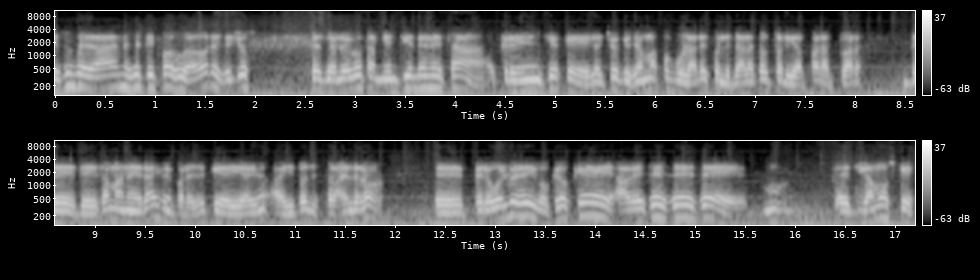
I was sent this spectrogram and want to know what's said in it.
eso se da en ese tipo de jugadores. Ellos, desde luego, también tienen esa creencia que el hecho de que sean más populares, pues les da la autoridad para actuar de, de esa manera y me parece que ahí, ahí es donde está el error. Eh, pero vuelvo y digo, creo que a veces es, eh, eh, digamos que,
